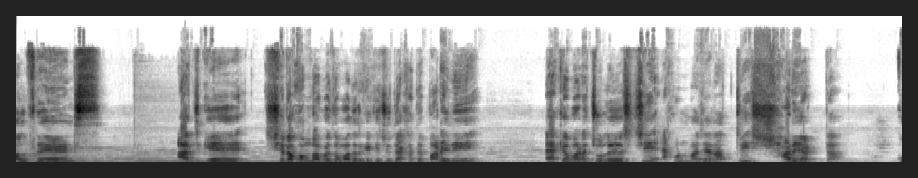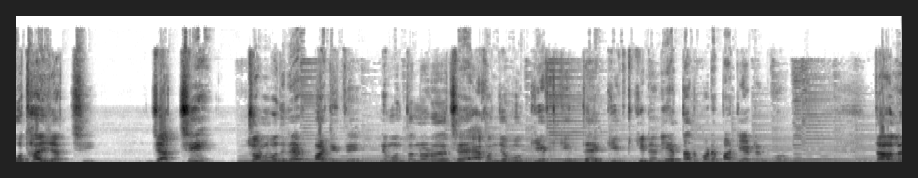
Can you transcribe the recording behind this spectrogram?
all friends আজকে সেরকমভাবে তোমাদেরকে কিছু দেখাতে পারিনি। একেবারে চলে এসেছি, এখন বাজে রাত্রি সাড়ে আটটা। কোথায় যাচ্ছি? যাচ্ছি জন্মদিনের পার্টিতে। নেমন্তন্ন রয়েছে, এখন যাব গিফট কিনতে। গিফট কিনে নিয়ে তারপরে পার্টি অ্যাটেন্ড করব। তাহলে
